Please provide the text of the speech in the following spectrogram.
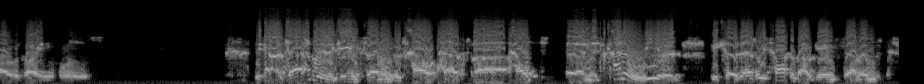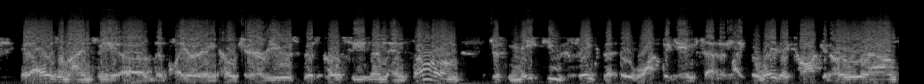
uh, regarding the Blues? Yeah, definitely the game sevens has have uh, helped, and it's kind of weird because as we talk about game sevens, it always reminds me of the player and coach interviews this postseason, and some of them just make you think that they want the game seven, like the way they talk in early rounds,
